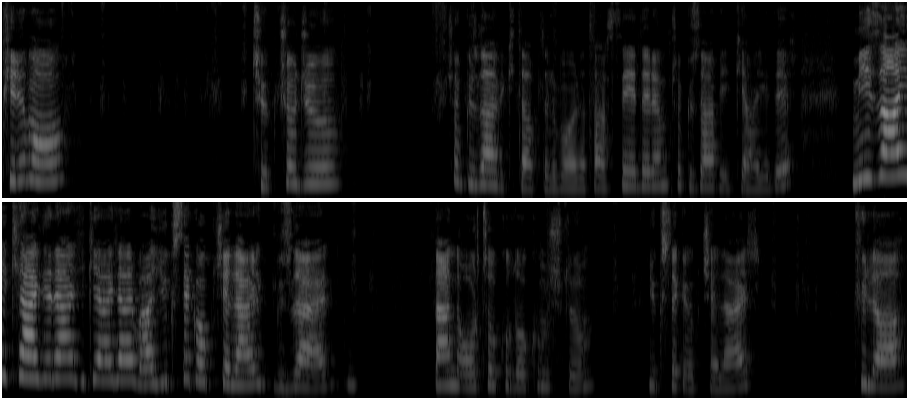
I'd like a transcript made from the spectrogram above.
Primo, Türk Çocuğu. Çok güzel bir kitaptır bu arada tavsiye ederim. Çok güzel bir hikayedir. Mizahi hikayeler, hikayeler var. Yüksek Ökçeler güzel. Ben de ortaokulda okumuştum. Yüksek Ökçeler külah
